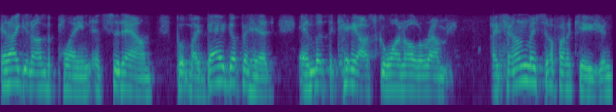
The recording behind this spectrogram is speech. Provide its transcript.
and I get on the plane and sit down, put my bag up ahead, and let the chaos go on all around me. I found myself on occasion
